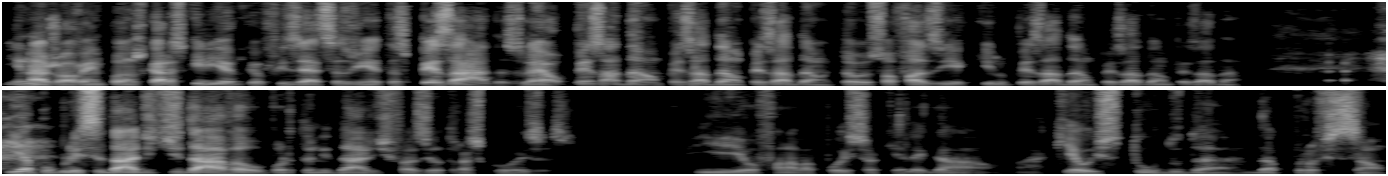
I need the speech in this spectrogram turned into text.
e, na Jovem Pan os caras queriam que eu fizesse as vinhetas pesadas. Léo, pesadão, pesadão, pesadão. Então eu só fazia aquilo pesadão, pesadão, pesadão. E a publicidade te dava a oportunidade de fazer outras coisas. E eu falava, pô, isso aqui é legal. Aqui é o estudo da, da profissão.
